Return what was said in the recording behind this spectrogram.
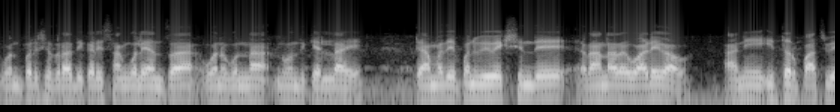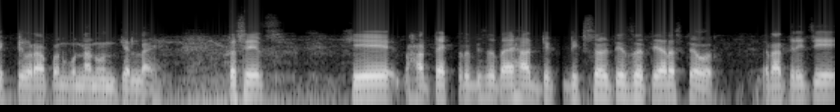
वन परिषद अधिकारी सांगोले यांचा वनगुन्हा नोंद केलेला आहे. त्यामध्ये पण विवेक शिंदे राहणारं वाडेगाव आणि इतर पाच व्यक्तीवर आपण गुन्हा नोंद केलेला आहे. तसेच हे हा ट्रॅक्टर दिसत आहे हा डिक डिक्सळ ते जत या रस्त्यावर. रात्रीची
